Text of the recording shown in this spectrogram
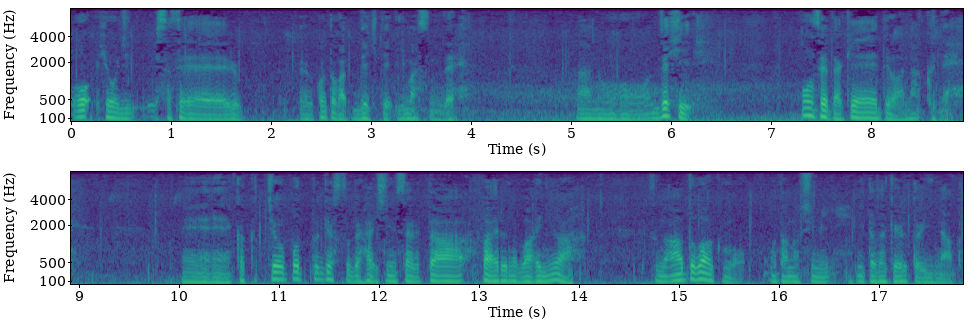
を表示させることができていますんで、あのー、ぜひ、音声だけではなくね、えー、拡張ポッドキャストで配信されたファイルの場合には、そのアートワークもお楽しみいただけるといいなと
